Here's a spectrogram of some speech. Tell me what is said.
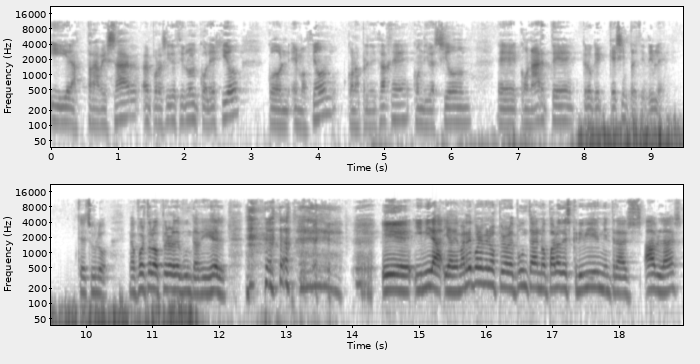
y atravesar, por así decirlo, el colegio con emoción, con aprendizaje, con diversión, eh, con arte. Creo que, es imprescindible. Qué chulo. Me ha puesto los pelos de punta, Miguel. y mira, y además de ponerme los pelos de punta, no paro de escribir mientras hablas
